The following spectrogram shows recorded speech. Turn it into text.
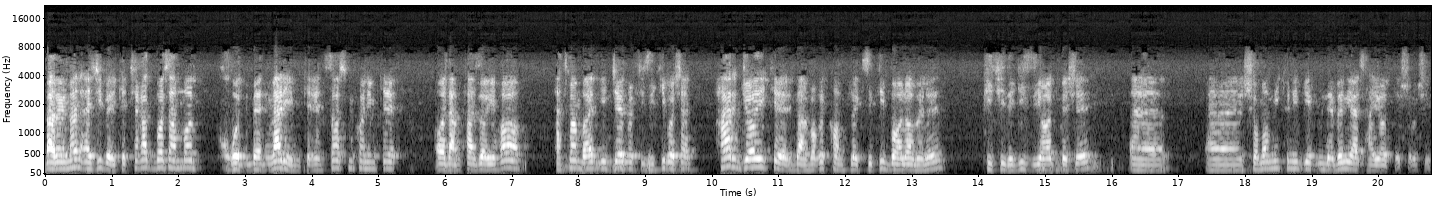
برای من عجیبه که چقدر بازم ما خودمحوریم که احساس می‌کنیم که آدم فضایی ها حتما باید یک جرم فیزیکی باشن. هر جایی که در واقع complexity بالا بره پیچیدگی زیاد بشه شما می‌تونید یک لولی از حیات داشته باشید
